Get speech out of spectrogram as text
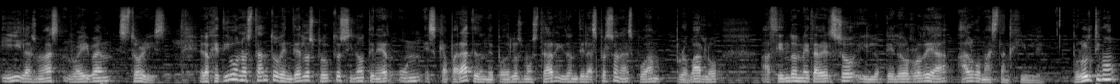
y las nuevas Ray-Ban Stories. El objetivo no es tanto vender los productos, sino tener un escaparate donde poderlos mostrar y donde las personas puedan probarlo, haciendo el metaverso y lo que lo rodea algo más tangible. Por último,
